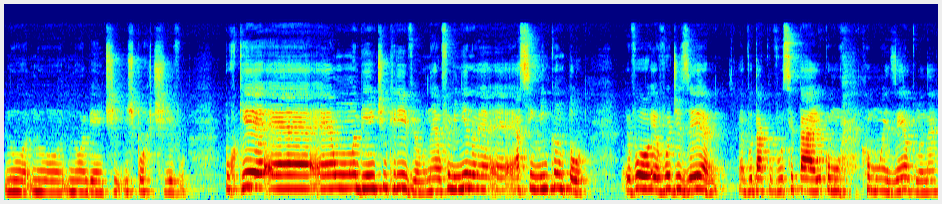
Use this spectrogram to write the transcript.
no, no, no ambiente esportivo? Porque é, é, um ambiente incrível, né? O feminino é, é, assim me encantou. Eu vou, eu vou dizer, eu vou dar, vou citar aí como, como um exemplo, né?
